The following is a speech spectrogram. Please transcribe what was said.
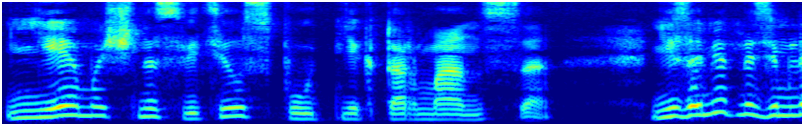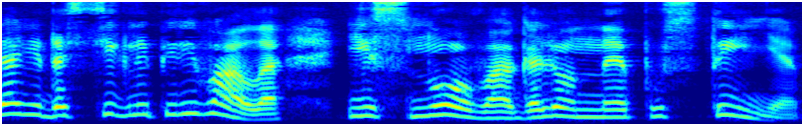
немощно светил спутник Торманса. Незаметно земляне достигли перевала, и снова оголенная пустыня.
